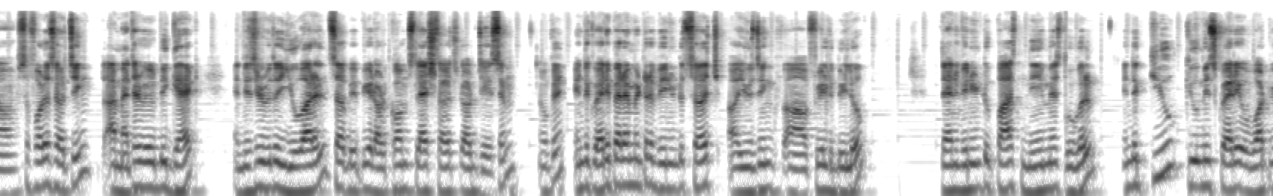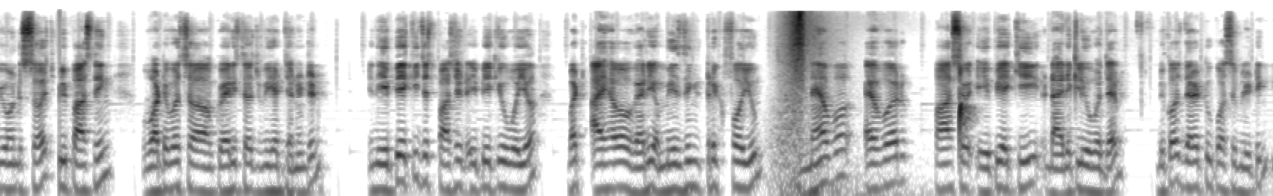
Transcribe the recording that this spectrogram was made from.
uh, so for the searching, our method will be get and this will be the URL serpapi.com slash search.json. Okay. In the query parameter, we need to search uh, using uh, field below. then we need to pass name as google in the queue queue means query what we want to search we passing whatever uh, query search we had generated in the api key just pass it api key over here but i have a very amazing trick for you. Never ever pass your api key directly over there because there are two possibilities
